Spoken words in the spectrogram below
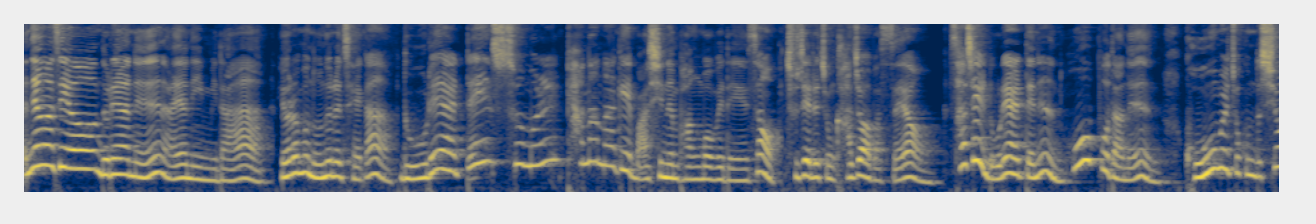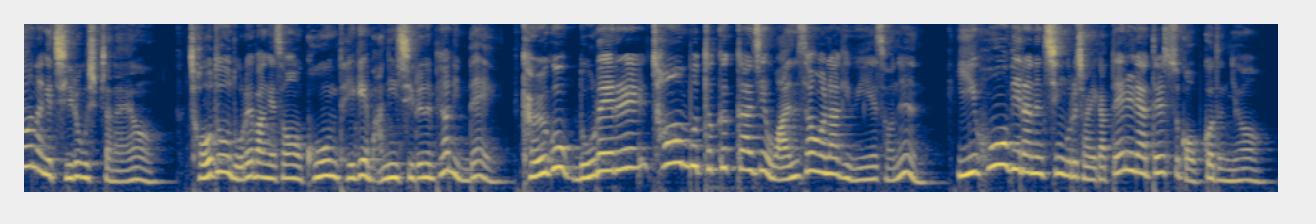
안녕하세요. 노래하는 아연이입니다. 여러분, 오늘은 제가 노래할 때 숨을 편안하게 마시는 방법에 대해서 주제를 좀 가져와 봤어요. 사실 노래할 때는 호흡보다는 고음을 조금 더 시원하게 지르고 싶잖아요. 저도 노래방에서 고음 되게 많이 지르는 편인데, 결국 노래를 처음부터 끝까지 완성을 하기 위해서는 이 호흡이라는 친구를 저희가 뗄래야 뗄 수가 없거든요.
